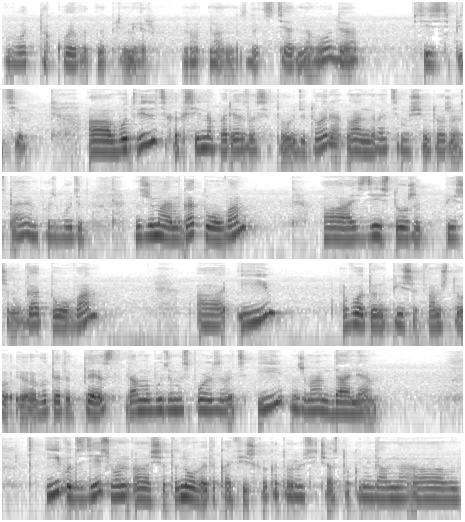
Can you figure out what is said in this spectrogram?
вот такой вот, например, ну, с 21 до 55. А, вот видите, как сильно порезалась эта аудитория. Ладно, давайте мужчин тоже оставим, пусть будет. Нажимаем «Готово». А, здесь тоже пишем «Готово». А, и вот он пишет вам, что э, вот этот тест, да, мы будем использовать, и нажимаем «Далее». И вот здесь он, сейчас а, это новая такая фишка, которую сейчас только недавно Э,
